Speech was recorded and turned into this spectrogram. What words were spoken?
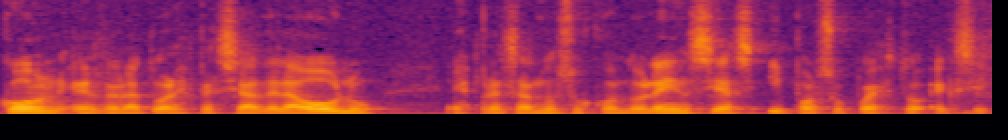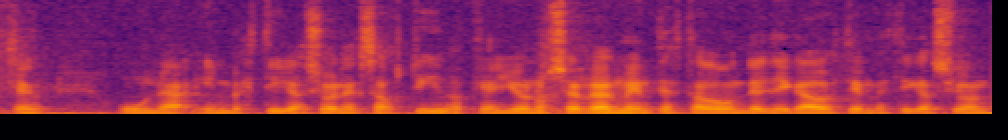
con el relator especial de la ONU, expresando sus condolencias y, por supuesto, exigen una investigación exhaustiva, que yo no sé realmente hasta dónde ha llegado esta investigación,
